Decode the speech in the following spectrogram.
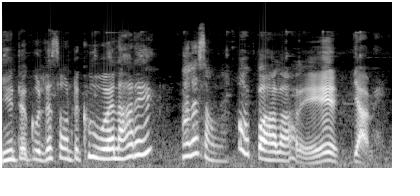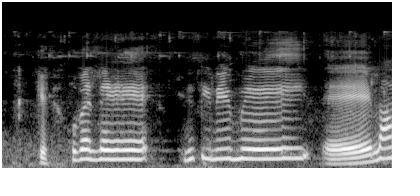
ရင်တက်ကိုလက်ဆောင်တစ်ခုဝယ်လာတယ်ဘာလဲဆောင်လဲဟောပါလာတယ်ပြမယ်ကဲဟိုဘက်လေဒီစီလေးမေးအဲလာ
